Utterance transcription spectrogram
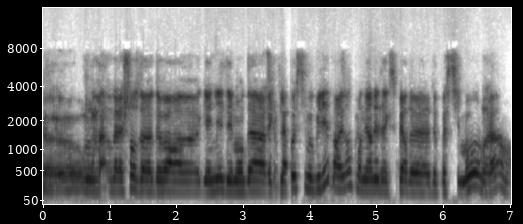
On, a... on, a... la chance d'avoir gagné des mandats avec la Poste Immobilier, par exemple. On est un des experts de, de Postimo, voilà, on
